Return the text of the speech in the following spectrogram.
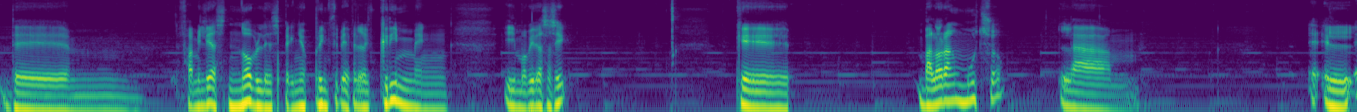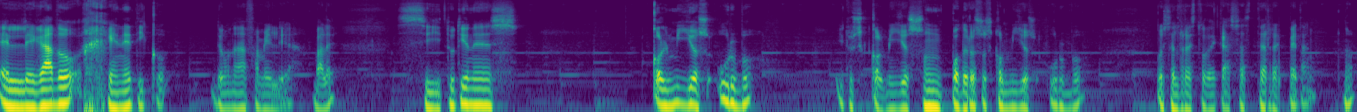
de mm, familias nobles, pequeños príncipes del crimen y movidas así, que valoran mucho la el, legado genético de una familia, ¿vale? Si tú tienes colmillos urbo y tus colmillos son poderosos colmillos urbo, pues el resto de casas te respetan, ¿no?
